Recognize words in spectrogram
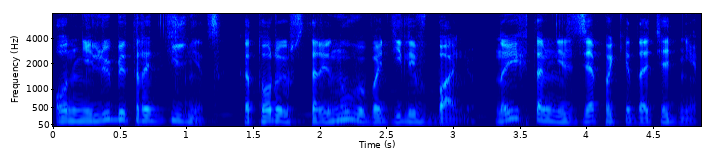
Он не любит родильниц, которые в старину выводили в баню, но их там нельзя покидать одних.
